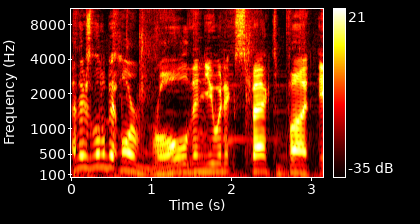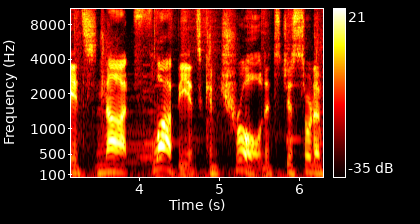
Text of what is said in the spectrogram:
And there's a little bit more roll than you would expect, but it's not floppy, it's controlled. It's just sort of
